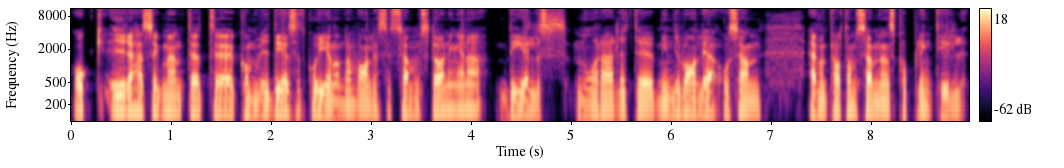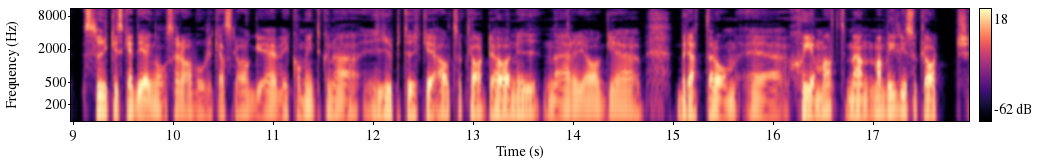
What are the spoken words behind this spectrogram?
Och i det här segmentet eh, kommer vi dels att gå igenom de vanligaste sömnstörningarna, dels några lite mindre vanliga och sen även prata om sömnens koppling till psykiska diagnoser av olika slag. Eh, vi kommer inte kunna djupdyka i allt såklart, det hör ni när jag eh, berättar om schemat, men man vill ju såklart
